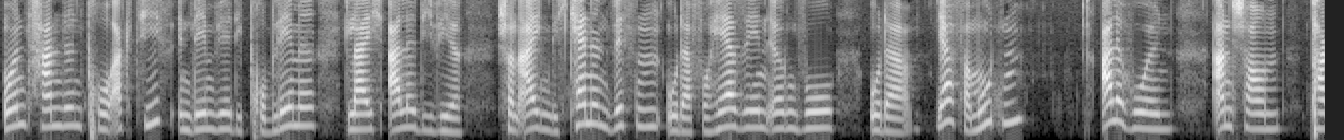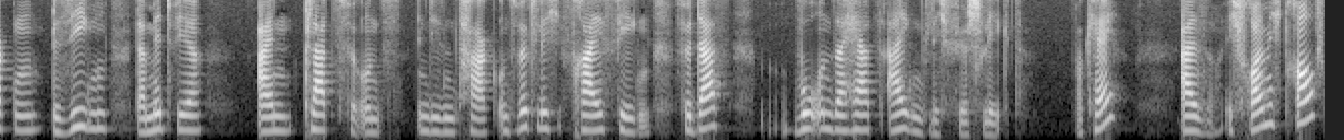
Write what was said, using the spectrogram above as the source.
und handeln proaktiv, indem wir die Probleme gleich alle, die wir schon eigentlich kennen, wissen oder vorhersehen irgendwo oder ja, vermuten, alle holen anschauen, packen, besiegen, damit wir einen Platz für uns in diesem Tag, uns wirklich frei fegen, für das, wo unser Herz eigentlich für schlägt. Okay? Also, ich freue mich drauf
